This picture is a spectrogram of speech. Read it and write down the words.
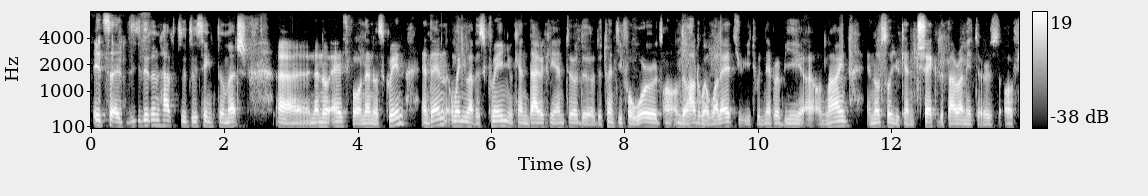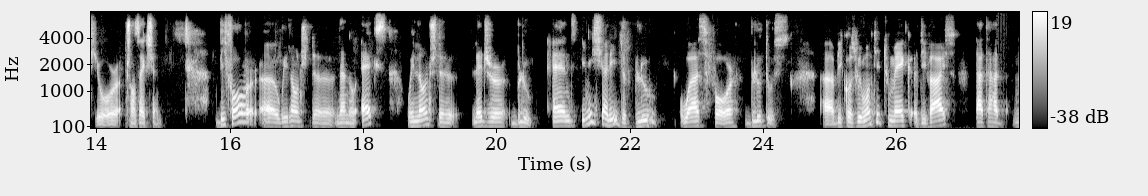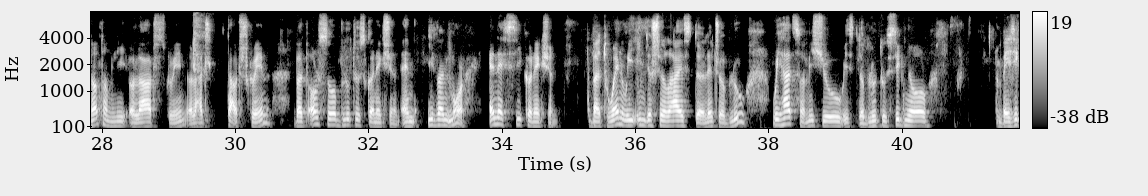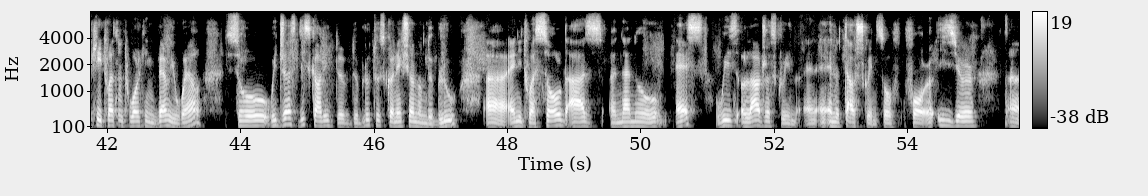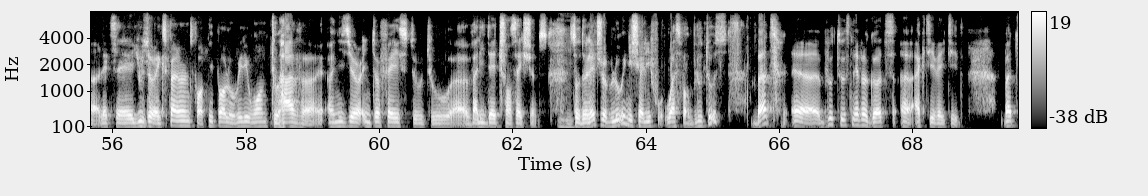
it's uh, you didn't have to, to think too much. Uh, nano S for Nano Screen, and then when you have a screen, you can directly enter the, the 24 words on, on the hardware wallet. You, it will never be uh, online, and also you can check the parameters of your transaction. Before uh, we launched the Nano X, we launched the Ledger Blue. And initially, the Blue was for Bluetooth uh, because we wanted to make a device that had not only a large screen, a large touch screen, but also Bluetooth connection and even more NFC connection. But when we industrialized the Ledger Blue, we had some issue with the Bluetooth signal basically it wasn't working very well so we just discarded the, the bluetooth connection on the blue uh, and it was sold as a nano s with a larger screen and, and a touch screen so for easier uh, let's say user experience for people who really want to have uh, an easier interface to to uh, validate transactions. Mm-hmm. So the Ledger Blue initially f- was for Bluetooth, but uh, Bluetooth never got uh, activated. But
